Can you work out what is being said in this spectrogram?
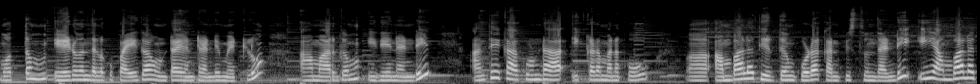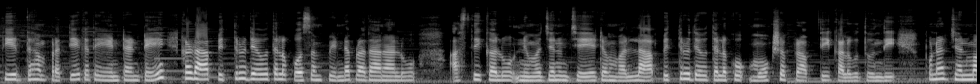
మొత్తం ఏడు వందలకు పైగా ఉంటాయంటండి మెట్లు. ఆ మార్గం ఇదేనండి. అంతేకాకుండా ఇక్కడ మనకు అంబాల తీర్థం కూడా కనిపిస్తుందండి. ఈ అంబాల తీర్థం ప్రత్యేకత ఏంటంటే ఇక్కడ పితృదేవతల కోసం పిండ ప్రదానాలు అస్థికలు నిమజ్జనం చేయటం వల్ల పితృదేవతలకు మోక్ష ప్రాప్తి కలుగుతుంది. పునర్జన్మ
